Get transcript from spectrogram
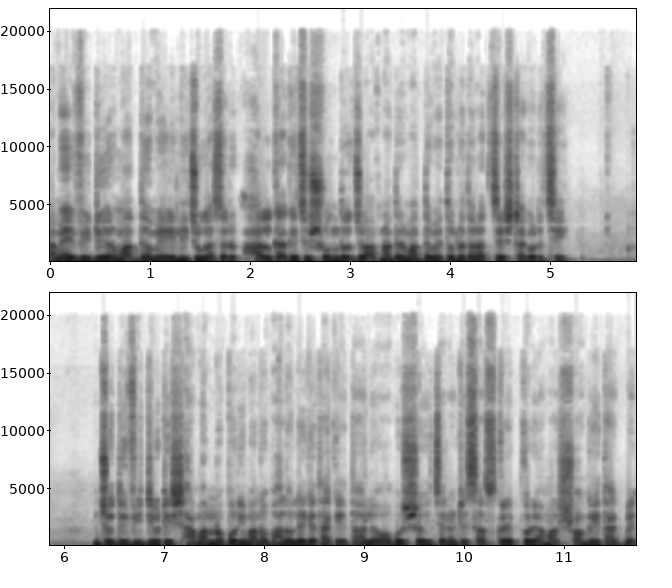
আমি এই ভিডিওর মাধ্যমে এই লিচু গাছের হালকা কিছু সৌন্দর্য আপনাদের মাধ্যমে তুলে ধরার চেষ্টা করেছি। যদি ভিডিওটি সামান্য পরিমাণও ভালো লেগে থাকে, তাহলে অবশ্যই চ্যানেলটি সাবস্ক্রাইব করে আমার সঙ্গেই থাকবেন।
